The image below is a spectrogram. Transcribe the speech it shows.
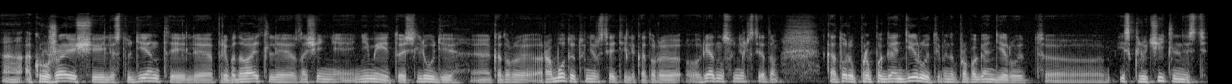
окружающие или студенты, или преподаватели значения не имеют. То есть люди, э, которые работают в университете или которые рядом с университетом, которые пропагандируют, именно пропагандируют э, исключительность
